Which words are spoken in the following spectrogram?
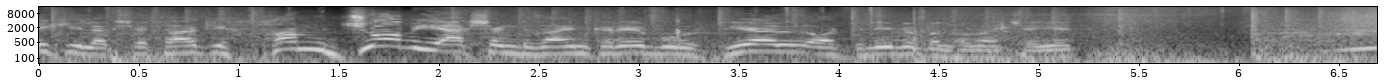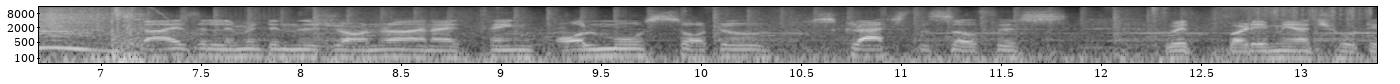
एक ही लक्ष्य था कि हम जो भी एक्शन डिज़ाइन करें वो रियल और बिलीवेबल होना चाहिए sky's the limit in this genre and I think almost sort of scratched the surface with Bade Miyan Chote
